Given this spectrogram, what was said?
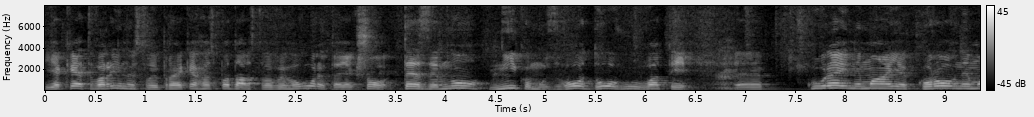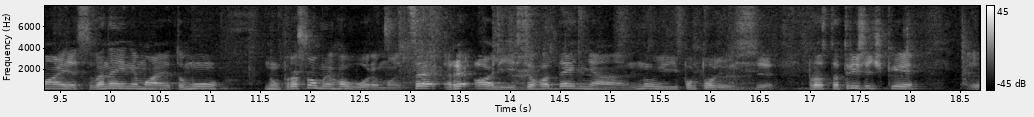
яке тваринництво і про яке господарство ви говорите, якщо те зерно нікому згодовувати? Е, курей немає, коров немає, свиней немає. Тому ну, про що ми говоримо? Це реалії сьогодення. Ну і повторюсь, просто трішечки е,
